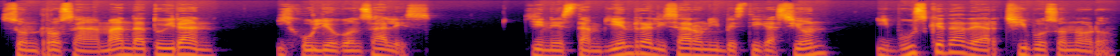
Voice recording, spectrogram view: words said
son Rosa Amanda Tuirán y Julio González, quienes también realizaron investigación y búsqueda de archivo sonoro.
